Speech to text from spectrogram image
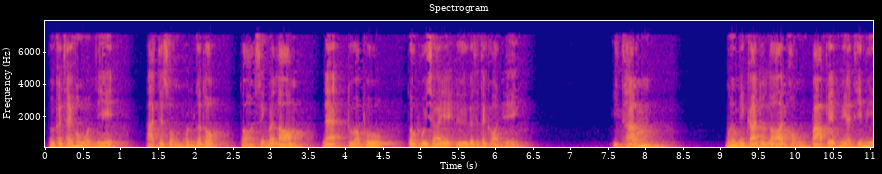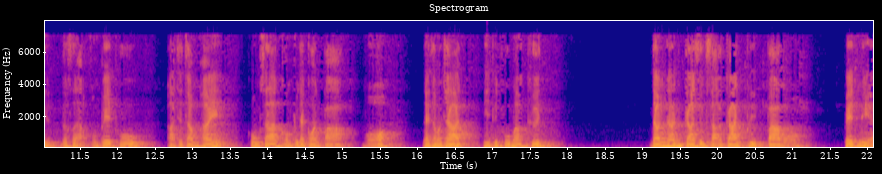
โดยการใช้ฮอร์โมนนี้อาจจะส่งผลกระทบต่อสิ่งแวดล้อมและตัวผู้ ตัวผู้ใช้หรือเกษตรกรเอง อีกทั้งเมื่อมีการตัวรอดของปลาเพศเมียที่มีลักษณะของเพศผู้อาจจะทำให้โครงสร้างของประชากรปลาหมอ ในธรรมชาติมีเพศผู้มากขึ้น ดังนั้นการศึกษาการผลิตปลาหมอ เพศเมีย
